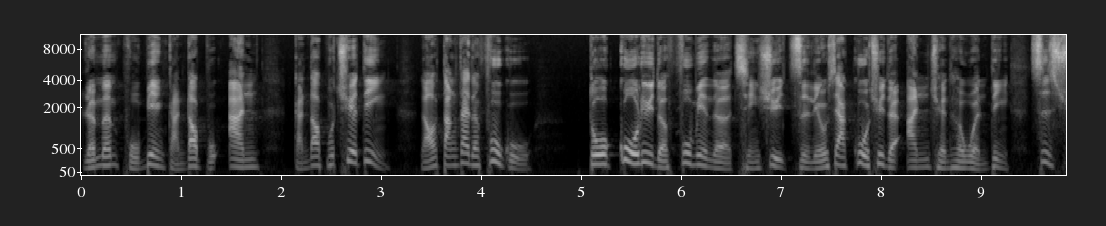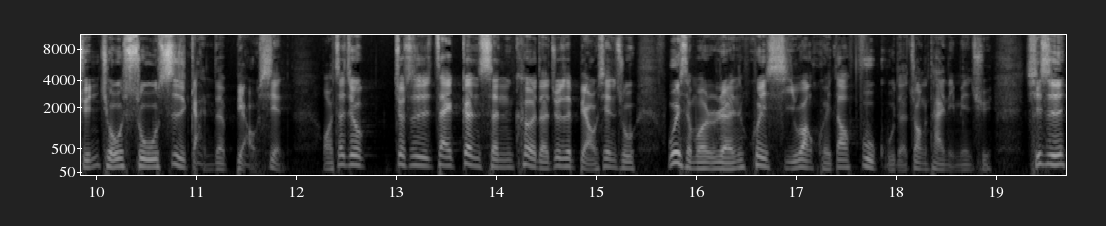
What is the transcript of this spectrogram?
人们普遍感到不安，感到不确定。然后当代的复古多过滤的负面的情绪，只留下过去的安全和稳定，是寻求舒适感的表现。哦，这就就是在更深刻的就是表现出为什么人会希望回到复古的状态里面去。其实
